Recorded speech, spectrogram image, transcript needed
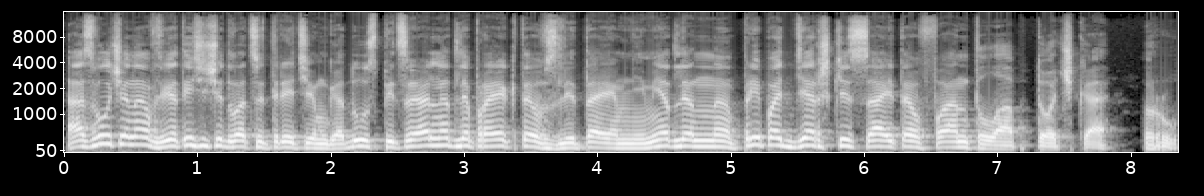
Озвучено в 2023 году специально для проекта «Взлетаем немедленно» при поддержке сайта fantlab.ru.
